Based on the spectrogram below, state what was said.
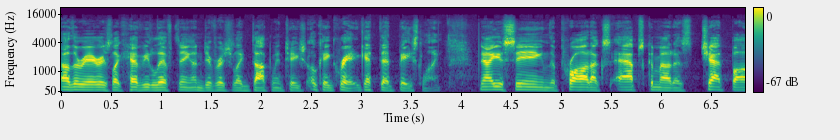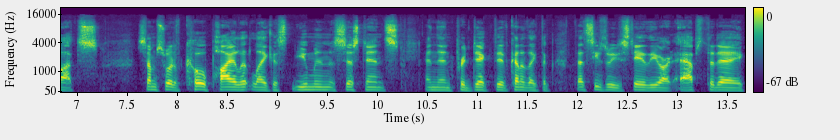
other areas like heavy lifting, undifferentiated like documentation. Okay, great, get that baseline. Now you're seeing the products, apps come out as chatbots, some sort of co-pilot like human assistance, and then predictive, kind of like the, that seems to be state-of-the-art apps today.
